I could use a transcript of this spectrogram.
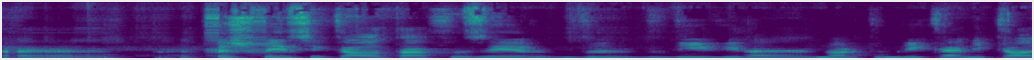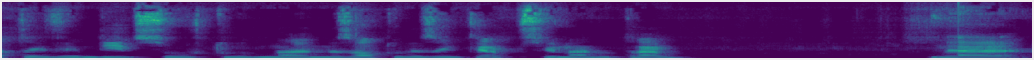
A, transferência que ela está a fazer de, de dívida norte-americana e que ela tem vendido, sobretudo na, nas alturas em que quer pressionar o Trump, uh,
